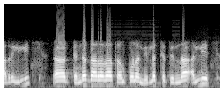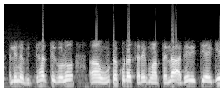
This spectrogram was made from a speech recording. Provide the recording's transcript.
ಆದ್ರೆ ಇಲ್ಲಿ ಟೆಂಡರ್ದಾರರ ಸಂಪೂರ್ಣ ನಿರ್ಲಕ್ಷ್ಯತೆಯಿಂದ ಅಲ್ಲಿ, ಅಲ್ಲಿನ ವಿದ್ಯಾರ್ಥಿಗಳು ಊಟ ಕೂಡ ಸರಿಯಾಗಿ ಮಾಡ್ತಾ ಇಲ್ಲ. ಅದೇ ರೀತಿಯಾಗಿ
